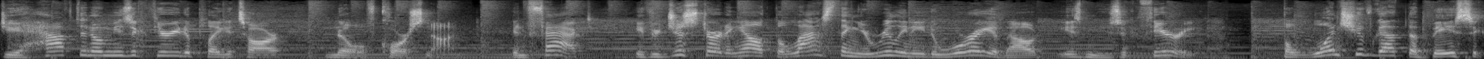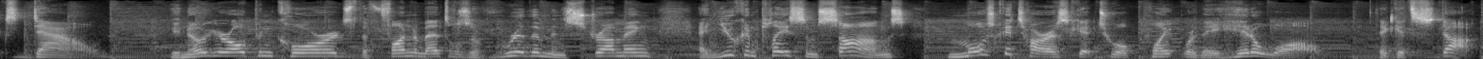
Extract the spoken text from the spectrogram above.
do you have to know music theory to play guitar? No, of course not. In fact, if you're just starting out, the last thing you really need to worry about is music theory. But once you've got the basics down, you know your open chords, the fundamentals of rhythm and strumming, and you can play some songs, most guitarists get to a point where they hit a wall. They get stuck.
